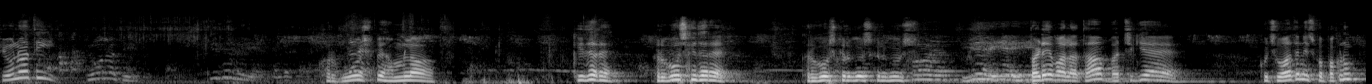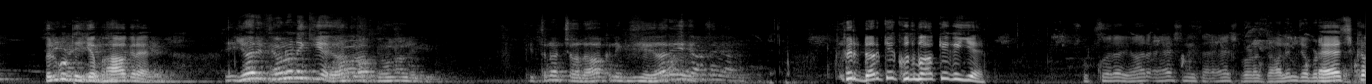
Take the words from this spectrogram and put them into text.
फ्योना थी खरगोश पे हमला। किधर है? खरगोश किधर है? खरगोश खरगोश खरगोश। ये ये ये बड़े वाला था बच गया है। कुछ हुआ था नहीं इसको पकड़ू? बिल्कुल ठीक है भाग रहा है। यार ये फ्योना ने किया? यार थोड़ा क्यों ना लगी कितना चालाक निकली है यार ये। फिर डर के खुद भाग के गई है। शुक्र है यार ऐश नहीं था ऐश बड़ा जालिम जबड़ा ऐश का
